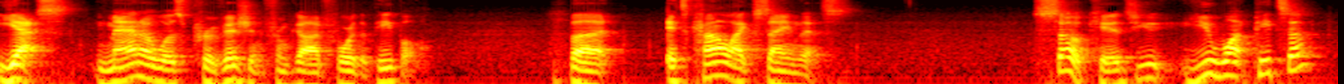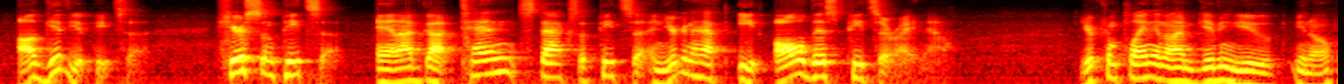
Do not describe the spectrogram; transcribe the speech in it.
yes, manna was provision from God for the people. But it's kind of like saying this. So, kids, you, you want pizza? I'll give you pizza. Here's some pizza. And I've got 10 stacks of pizza, and you're going to have to eat all this pizza right now. You're complaining that I'm giving you, you know,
